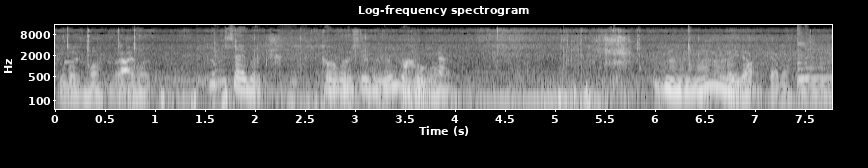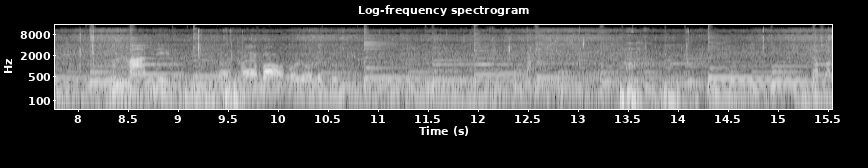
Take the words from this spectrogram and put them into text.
คือเบิร์ดหัวหลายหัวคือไม่ใส่เบิร์ดเขาบอกว่าใส่เบิร์ดมันหวานทุกอย่างอืมเฮ้ยเนาะจับมามันหวานดิไปบ่โอ้โหรถยุ่งจับปะ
